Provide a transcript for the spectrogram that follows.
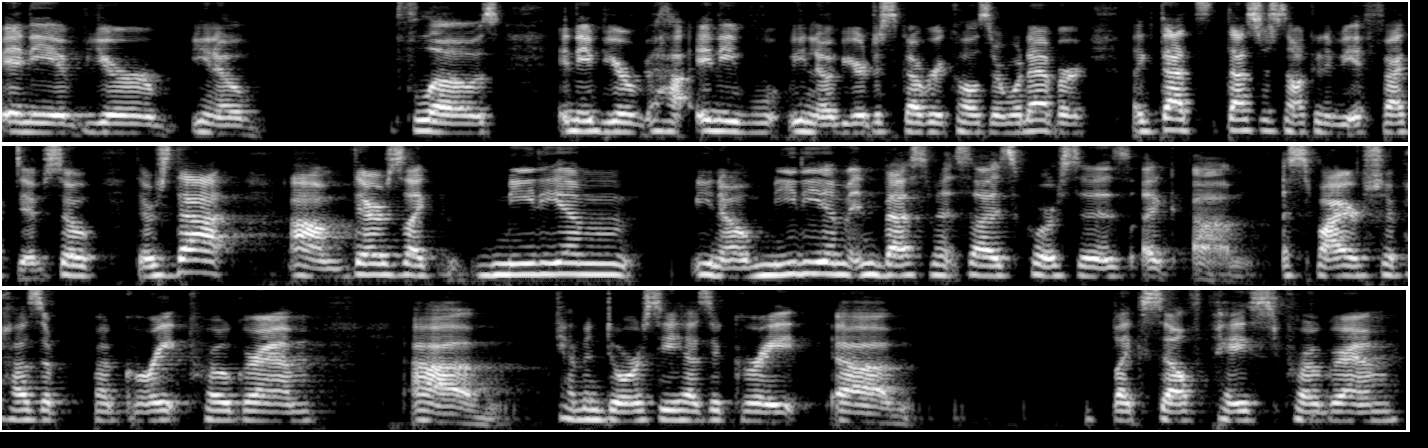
any of your you know flows any of your any you know of your discovery calls or whatever. Like that's that's just not going to be effective. So there's that um there's like medium you know medium investment size courses like um, aspireship has a, a great program. Um, kevin dorsey has a great um, like self-paced program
